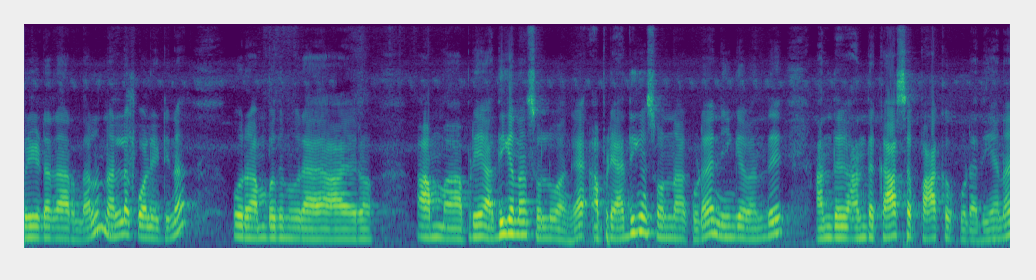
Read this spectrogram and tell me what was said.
ப்ரீடராக இருந்தாலும் நல்ல குவாலிட்டினா ஒரு ஐம்பது நூறு ஆயிரம் ஆமாம் அப்படியே அதிகம் தான் சொல்லுவாங்க. அப்படி அதிகம் சொன்னால் கூட நீங்கள் வந்து அந்த அந்த காசை பார்க்கக்கூடாது ஏன்னா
